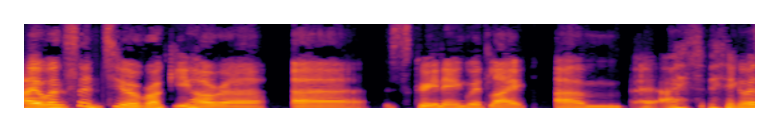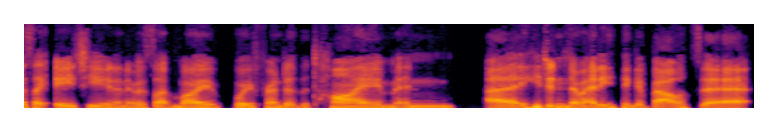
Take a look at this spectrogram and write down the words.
I once went to a Rocky Horror uh screening with like um I, th- I think I was like 18 and it was like my boyfriend at the time and uh, he didn't know anything about it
